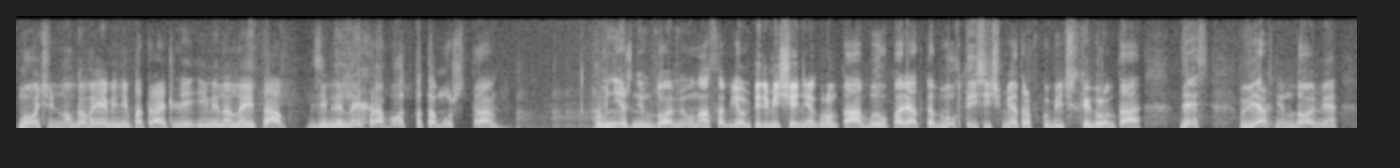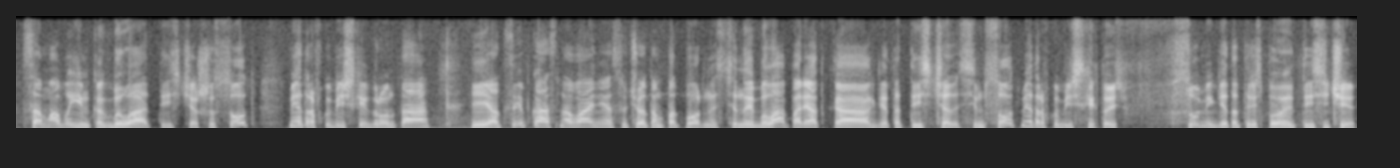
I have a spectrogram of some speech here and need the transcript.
Мы очень много времени потратили именно на этап земляных работ, потому что в нижнем доме у нас объем перемещения грунта был порядка 2000 метров кубических грунта. Здесь в верхнем доме сама выемка была 1600 метров кубических грунта. И отсыпка основания с учетом подпорной стены была порядка где-то 1700 метров кубических. То есть в сумме где-то 3500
